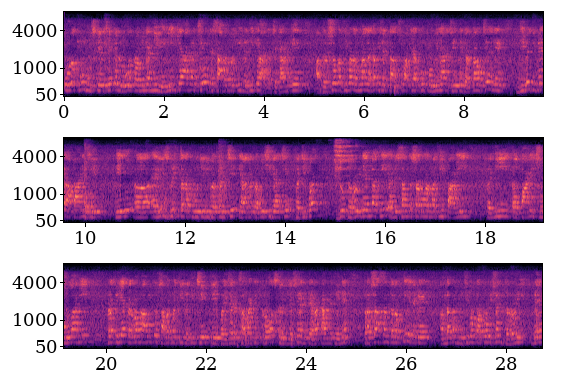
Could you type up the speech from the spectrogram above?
ઓળખવું મુશ્કેલ છે કે લોઅર પ્રોમિનાડની રેલિંગ ક્યાં આગળ છે અને સાબરમતી નદી ક્યાં આગળ છે. કારણ કે આ દ્રશ્યો પરથી પણ અનુમાન લગાવી શકતા હશો આખે આખું પ્રોમિનાડ છે તે ગરકાવ છે અને ધીમે ધીમે આ પાણી છે તે અ, એલિસ બ્રિજ તરફનું જે રિવરફ્રન્ટ છે ત્યાં આગળ પ્રવેશી રહ્યા છે. હજી પણ જો ધરોઈ ડેમમાંથી અને સંત સરોવરમાંથી પાણીની પાણી છોડવાની પ્રક્રિયા કરવામાં આવી તો સાબરમતી નદી છે તે ભયજનક સપાટી ક્રોસ કરી જશે અને તેના કારણે થઈને પ્રશાસન તરફથી એટલે કે Ahmedabad municipal corporation, Dharoi dam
